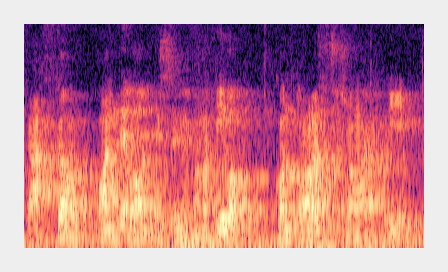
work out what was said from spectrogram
tratto, quante volte il sistema informativo controlla se ci sono anomalie.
